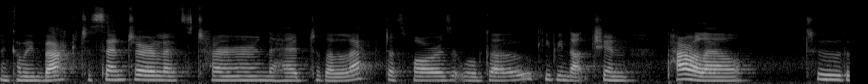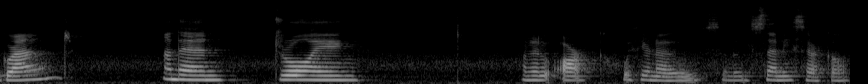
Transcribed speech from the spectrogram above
And coming back to center, let's turn the head to the left as far as it will go, keeping that chin parallel to the ground. And then drawing a little arc with your nose, a little semicircle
